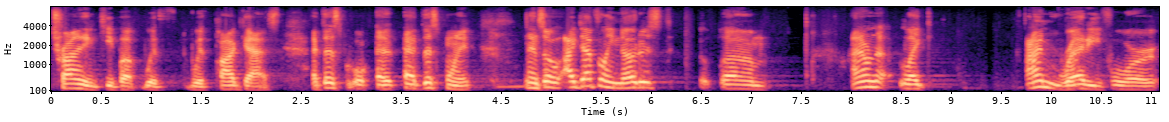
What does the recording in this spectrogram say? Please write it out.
try and keep up with with podcasts at this at, at this point. And so I definitely noticed. Um, I don't know, like I'm ready for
